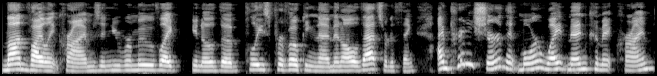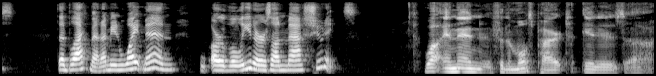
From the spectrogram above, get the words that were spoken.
nonviolent crimes and you remove like you know the police provoking them and all of that sort of thing. I'm pretty sure that more white men commit crimes than black men. I mean white men are the leaders on mass shootings. Well and then for the most part it is uh,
